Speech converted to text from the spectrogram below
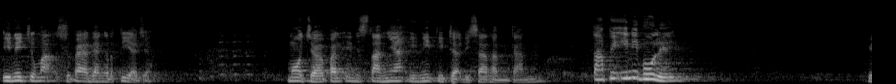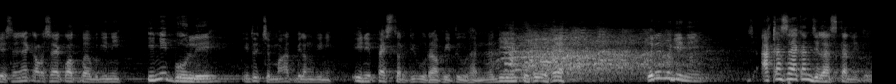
Ini cuma supaya ada yang ngerti aja. Mau jawaban instannya ini tidak disarankan. Tapi ini boleh. Biasanya kalau saya khotbah begini, ini boleh, itu jemaat bilang begini, ini pester diurapi Tuhan. Begitu. Jadi begini, akan saya akan jelaskan itu.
